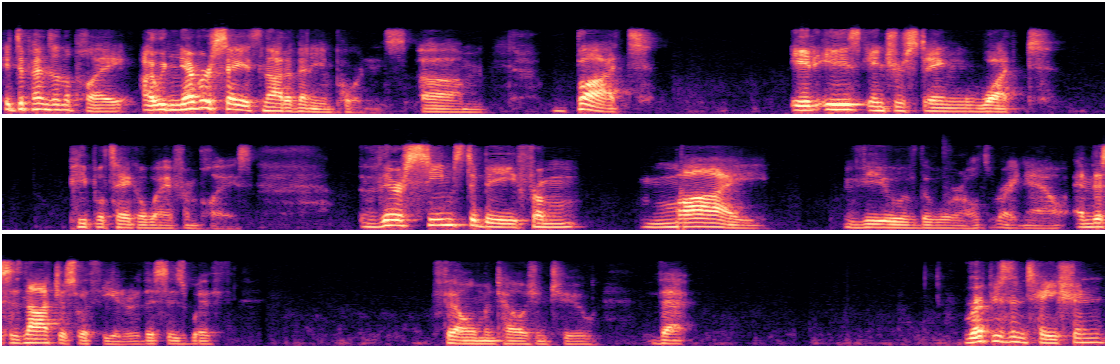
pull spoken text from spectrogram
It depends on the play. I would never say it's not of any importance, um, but it is interesting what people take away from plays. There seems to be, from my view of the world right now, and this is not just with theater, this is with film and television too, that representation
